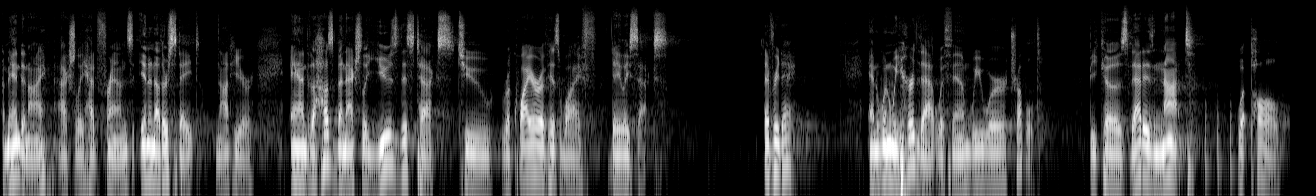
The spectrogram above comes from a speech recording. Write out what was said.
Amanda and I actually had friends in another state, not here, and the husband actually used this text to require of his wife daily sex every day. And when we heard that with them, we were troubled because that is not what Paul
